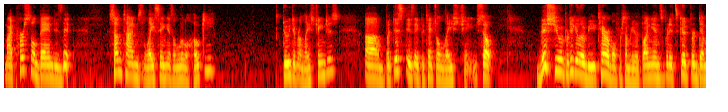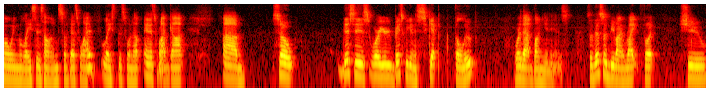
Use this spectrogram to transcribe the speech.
my personal bend is that sometimes lacing is a little hokey, doing different lace changes. Um, but this is a potential lace change. So this shoe in particular would be terrible for somebody with bunions, but it's good for demoing laces on, so that's why I've laced this one up, and it's what I've got. Um, so this is where you're basically going to skip the loop where that bunion is. So this would be my right foot shoe.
